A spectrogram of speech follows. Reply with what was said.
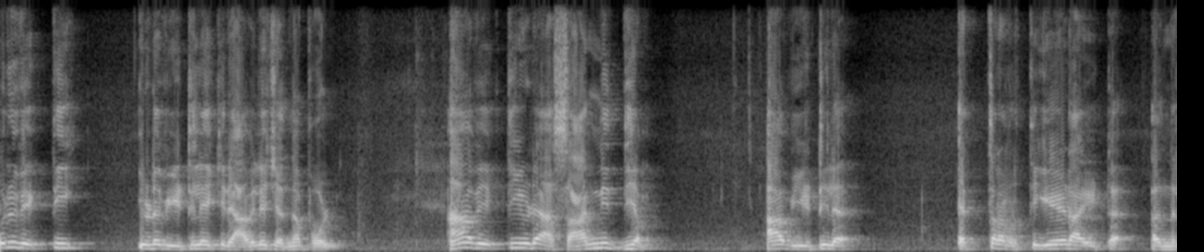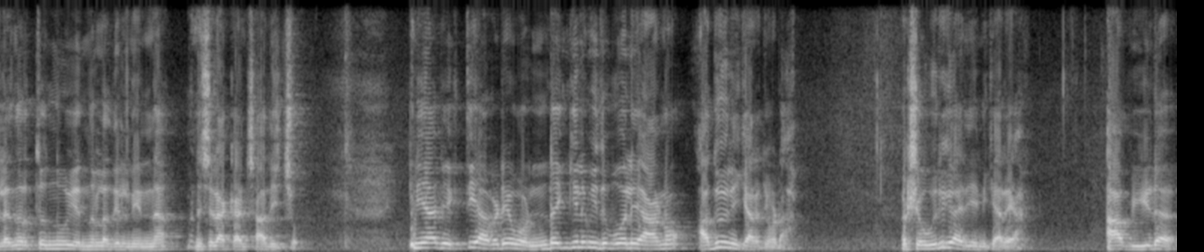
ഒരു വ്യക്തിയുടെ വീട്ടിലേക്ക് രാവിലെ ചെന്നപ്പോൾ ആ വ്യക്തിയുടെ അസാന്നിധ്യം ആ വീട്ടിൽ എത്ര വൃത്തികേടായിട്ട് അത് നിലനിർത്തുന്നു എന്നുള്ളതിൽ നിന്ന് മനസ്സിലാക്കാൻ സാധിച്ചു. ഇനി ആ വ്യക്തി അവിടെ ഉണ്ടെങ്കിലും ഇതുപോലെയാണോ? അതും എനിക്കറിഞ്ഞൂടാ. പക്ഷെ ഒരു കാര്യം എനിക്കറിയാം. ആ വീട്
